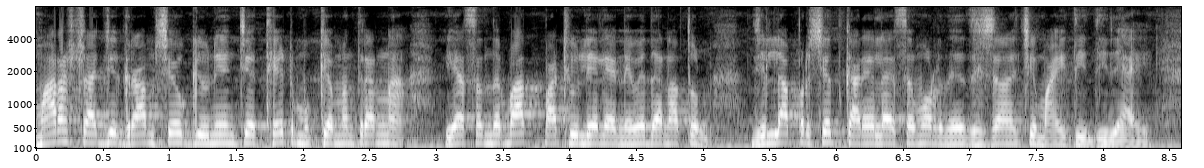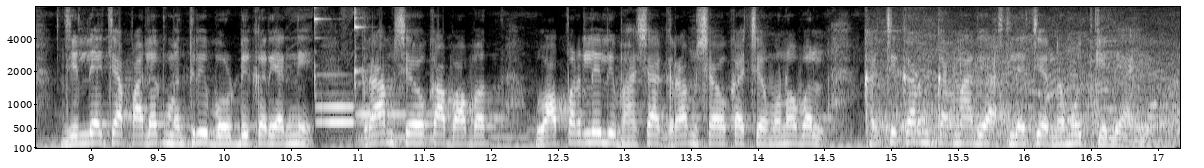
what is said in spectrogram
महाराष्ट्र राज्य ग्रामसेवक युनियनचे थेट मुख्यमंत्र्यांना या संदर्भात पाठविलेल्या निवेदनातून जिल्हा परिषद कार्यालयासमोर निर्देशनाची माहिती दिली आहे. जिल्ह्याच्या पालकमंत्री बोर्डीकर यांनी ग्रामसेवकाबाबत वापरलेली भाषा ग्रामसेवकाचे मनोबल खच्चीकरण करणारी असल्याचे नमूद केले आहे.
